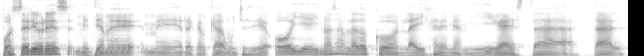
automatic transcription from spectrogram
posteriores mi tía me, me recalcaba mucho así de, oye, ¿y no has hablado con la hija de mi amiga, esta tal,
